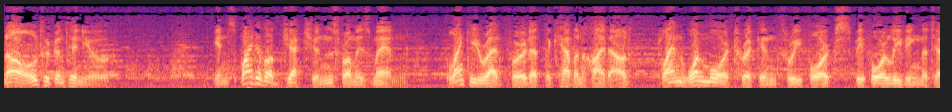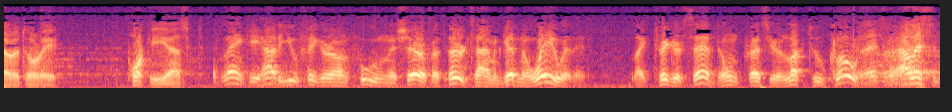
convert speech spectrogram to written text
Now to continue. In spite of objections from his men, Lanky Radford at the cabin hideout planned one more trick in Three Forks before leaving the territory. Porky asked, Lanky, how do you figure on fooling the sheriff a third time and getting away with it? Like Trigger said, don't press your luck too close. Now listen.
